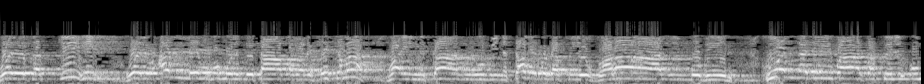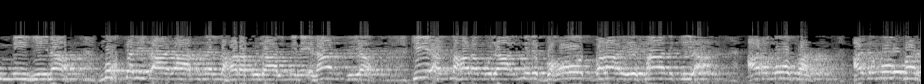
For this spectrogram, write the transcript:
ویزکیہم ویعلمہم الکتاب والحکمہ وان كانوا من قبل لفی ضلال مبین۔ هو الذی بعث فی الامیین۔ مختلف آیات میں اللہ رب العالمین العالمین نے اعلان کیا کہ اللہ رب العالمین نے بہت بڑا احسان کیا۔ اربوں پر ادبوں پر،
